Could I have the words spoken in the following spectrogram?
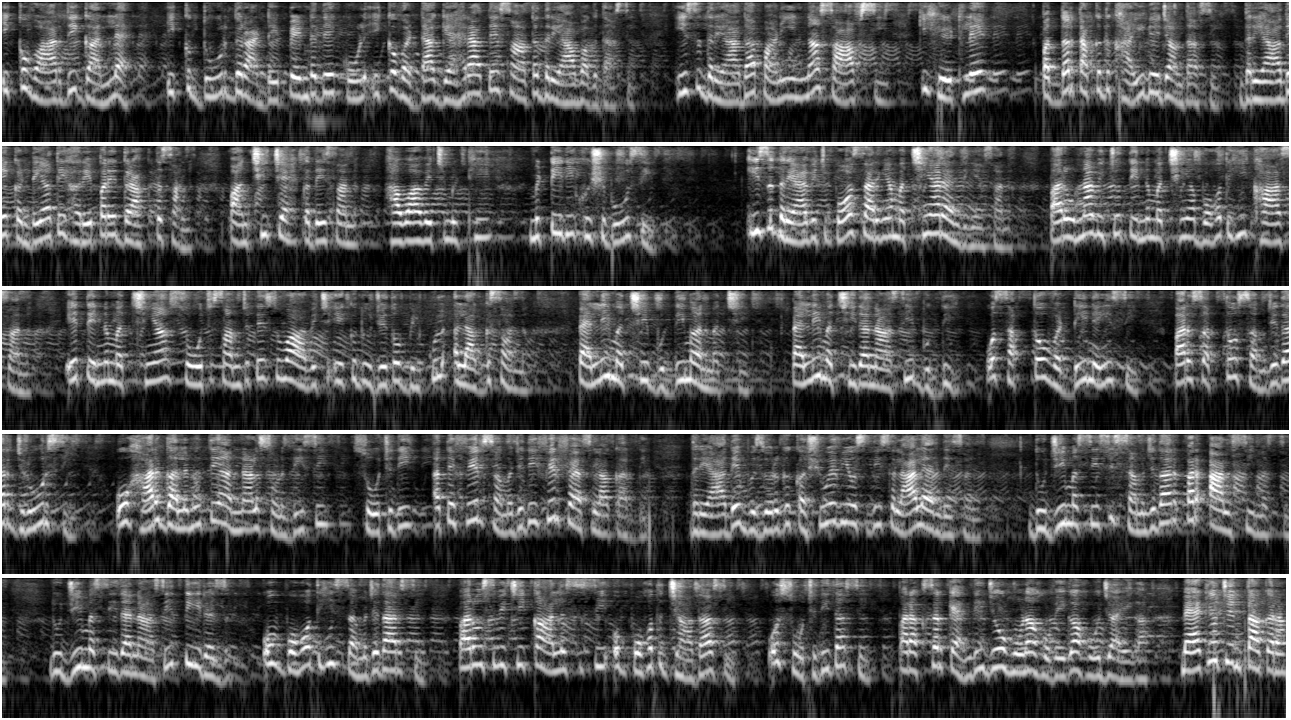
ਇੱਕ ਵਾਰ ਦੀ ਗੱਲ ਹੈ ਇੱਕ ਦੂਰ ਦਰਾਡੇ ਪਿੰਡ ਦੇ ਕੋਲ ਇੱਕ ਵੱਡਾ ਗਹਿਰਾ ਤੇ ਸ਼ਾਂਤ ਦਰਿਆ ਵਗਦਾ ਸੀ। ਇਸ ਦਰਿਆ ਦਾ ਪਾਣੀ ਇੰਨਾ ਸਾਫ਼ ਸੀ ਕਿ ਹੇਠਲੇ ਪੱਧਰ ਤੱਕ ਦਿਖਾਈ ਦੇ ਜਾਂਦਾ ਸੀ। ਦਰਿਆ ਦੇ ਕੰਢਿਆਂ ਤੇ ਹਰੇ ਭਰੇ ਦਰਖਤ ਸਨ, ਪੰਛੀ ਚਹਿਕਦੇ ਸਨ, ਹਵਾ ਵਿੱਚ ਮਿੱਠੀ, ਮਿੱਟੀ ਦੀ ਖੁਸ਼ਬੂ ਸੀ। ਇਸ ਦਰਿਆ ਵਿੱਚ ਬਹੁਤ ਸਾਰੀਆਂ ਮੱਛੀਆਂ ਰਹਿੰਦੀਆਂ ਸਨ, ਪਰ ਉਹਨਾਂ ਵਿੱਚੋਂ ਤਿੰਨ ਮੱਛੀਆਂ ਬਹੁਤ ਹੀ ਖਾਸ ਸਨ। ਇਹ ਤਿੰਨ ਮੱਛੀਆਂ ਸੋਚ ਸਮਝ ਤੇ ਸੁਭਾਅ ਵਿੱਚ ਇੱਕ ਦੂਜੇ ਤੋਂ ਬਿਲਕੁਲ ਅਲੱਗ ਸਨ। ਪਹਿਲੀ ਮੱਛੀ ਬੁੱਧੀਮਾਨ ਮੱਛੀ, ਪਹਿਲੀ ਮੱਛੀ ਦਾ ਨਾਂ ਸੀ ਬੁੱਧੀ। ਉਹ ਸਭ ਤੋਂ ਵੱਡੀ ਨਹੀਂ ਸੀ, ਪਰ ਸਭ ਤੋਂ ਸਮਝਦਾਰ ਜ਼ਰੂਰ ਸੀ। ਉਹ ਹਰ ਗੱਲ ਨੂੰ ਧਿਆਨ ਨਾਲ ਸੁਣਦੀ ਸੀ, ਸੋਚਦੀ ਅਤੇ ਫਿਰ ਸਮਝਦੀ, ਫਿਰ ਫੈਸਲਾ ਕਰਦੀ। ਦਰਿਆ ਦੇ ਬਜ਼ੁਰਗ ਕਸ਼ੂਏ ਵੀ ਉਸ ਦੀ ਸਲਾਹ ਲੈਂਦੇ ਸਨ। ਦੂਜੀ ਮੱਸੀ ਸੀ ਸਮਝਦਾਰ, ਪਰ ਆਲਸੀ ਮੱਸੀ ਦੂਜੀ ਮੱਸੀ ਦਾ ਨਾਂ ਸੀ ਧੀਰਜ ਉਹ ਬਹੁਤ ਹੀ ਸਮਝਦਾਰ ਸੀ, ਪਰ ਉਸ ਵਿੱਚ ਇੱਕ ਆਲਸ ਸੀ, ਉਹ ਬਹੁਤ ਜ਼ਿਆਦਾ ਸੀ। ਉਹ ਸੋਚਦੀ ਤਾਂ ਸੀ, ਪਰ ਅਕਸਰ ਕਹਿੰਦੀ, ਜੋ ਹੋਣਾ ਹੋਵੇਗਾ, ਹੋ ਜਾਏਗਾ। ਮੈਂ ਕਿਉਂ ਚਿੰਤਾ ਕਰਾਂ?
